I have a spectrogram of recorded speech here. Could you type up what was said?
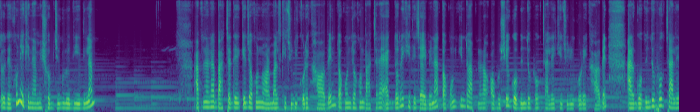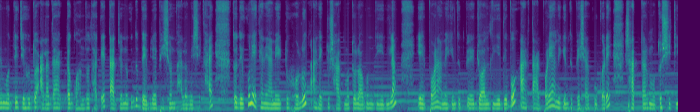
তো দেখুন এখানে আমি সবজিগুলো দিয়ে দিলাম। আপনারা বাচ্চাদেরকে যখন নর্মাল খিচুড়ি করে খাওয়াবেন, তখন যখন বাচ্চারা একদমই খেতে চাইবে না, তখন কিন্তু আপনারা অবশ্যই গোবিন্দভোগ চালের খিচুড়ি করে খাওয়াবেন। আর গোবিন্দভোগ চালের মধ্যে যেহেতু আলাদা একটা গন্ধ থাকে, তার জন্য কিন্তু বেবিরা ভীষণ ভালোবেসে খায়। তো দেখুন, এখানে আমি একটু হলুদ আর একটু স্বাদ মতো লবণ দিয়ে দিলাম। এরপর আমি কিন্তু জল দিয়ে দেব আর তারপরে আমি কিন্তু প্রেশার কুকারে সাতটার মতো সিটি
